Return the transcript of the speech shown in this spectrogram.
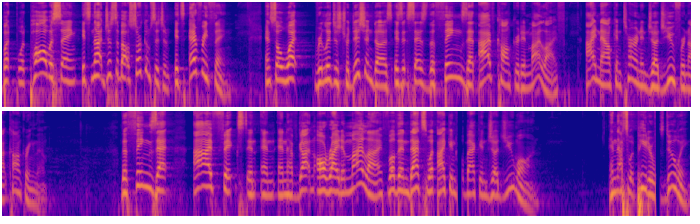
But what Paul was saying, it's not just about circumcision, it's everything. And so what religious tradition does is it says the things that I've conquered in my life, I now can turn and judge you for not conquering them. The things that I fixed and, and, and have gotten all right in my life, well, then that's what I can go back and judge you on. And that's what Peter was doing.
